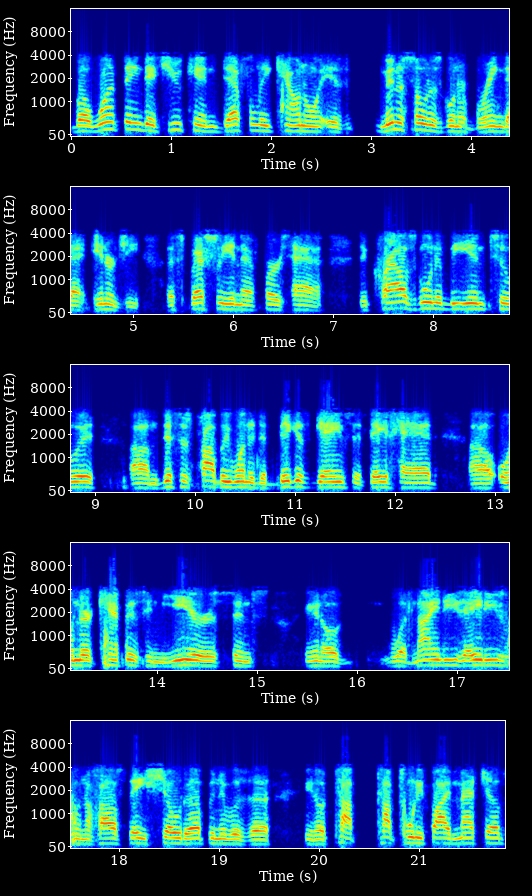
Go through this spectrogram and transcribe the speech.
But one thing that you can definitely count on is Minnesota is going to bring that energy, especially in that first half. The crowd's going to be into it. Um, this is probably one of the biggest games that they've had uh, on their campus in years since you know what 90s, 80s when Ohio State showed up and it was a you know top top 25 matchups.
